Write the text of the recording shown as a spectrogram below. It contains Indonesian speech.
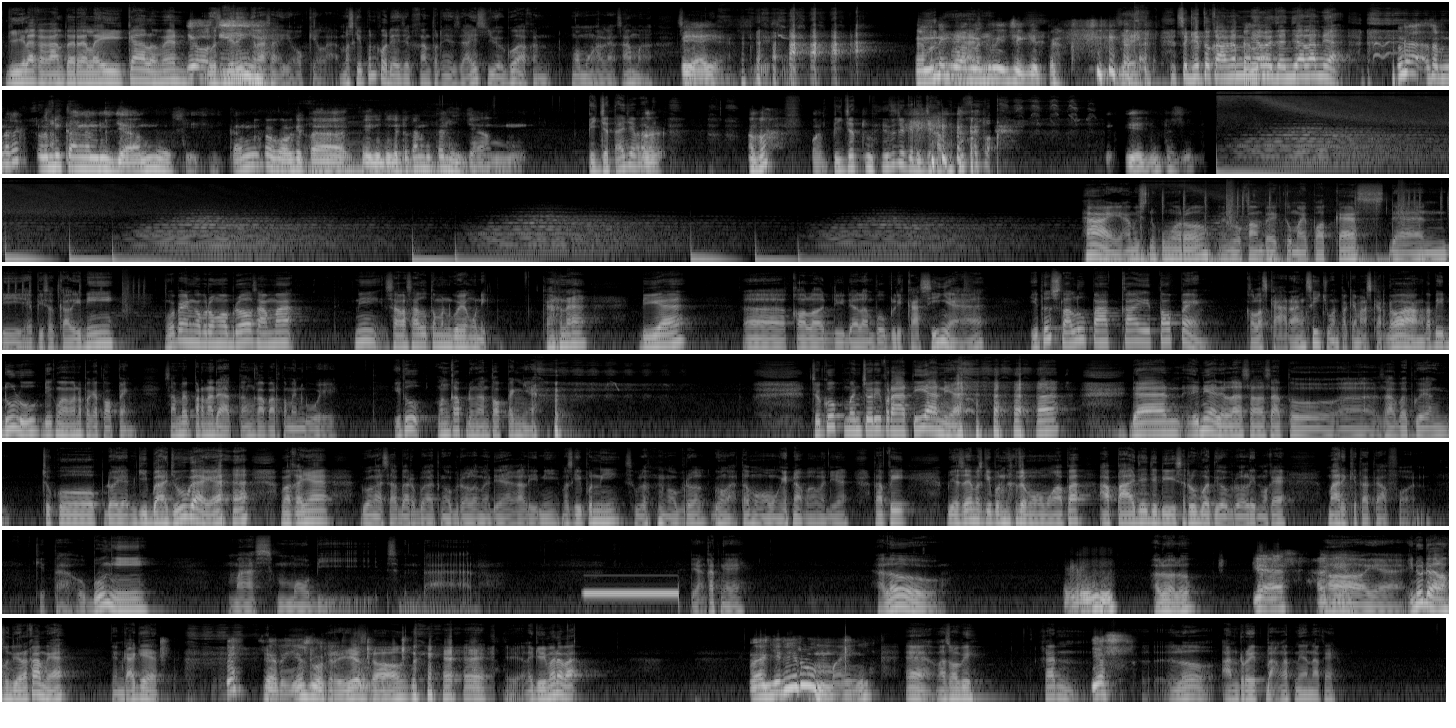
Gila ke kantornya Leica loh men. Gue sendiri ngerasa iya oke lah. Meskipun kalau diajak ke kantornya Zeiss juga gue akan ngomong hal yang sama. Iya iya. Yang penting Iya keluar sih. negeri sih gitu. Segitu kangennya Karena- lo jalan-jalan ya? Enggak, sebenarnya lebih kangen di jamu sih. Kan kalau kita Oh. kayak gitu-gitu kan kita di jamu. Pijet aja pak. Apa? Wah, Pijet itu juga dijamu kok. Iya juga sih. Hai, I'm Wisnu Kumoro and welcome back to my podcast. Dan di episode kali ini gue pengen ngobrol-ngobrol sama ini salah satu teman gue yang unik. Karena dia eh, kalau di dalam publikasinya itu selalu pakai topeng. Kalau sekarang sih cuma pakai masker doang, tapi dulu dia ke mana-mana pakai topeng. Sampai pernah datang ke apartemen gue, itu lengkap dengan topengnya. cukup mencuri perhatian ya. Dan ini adalah salah satu eh, sahabat gue yang cukup doyan gibah juga ya. Makanya gue nggak sabar buat ngobrol sama dia kali ini. Meskipun nih sebelum ngobrol gue nggak tahu mau ngomongin apa sama dia. Tapi biasanya meskipun nggak tahu mau ngomong apa, apa aja jadi seru buat diobrolin. Makanya mari kita telepon. Kita hubungi Mas Mobi sebentar. Diangkat nggak ya? Halo. Halo, halo. Yes, hadir. Oh iya, ini udah langsung direkam ya? Jangan kaget. Eh, serius loh. Serius dong. Iya, Lagi di mana pak? Lagi di rumah ini. Eh, Mas Mobi, kan Yes. lo Android banget nih anaknya.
